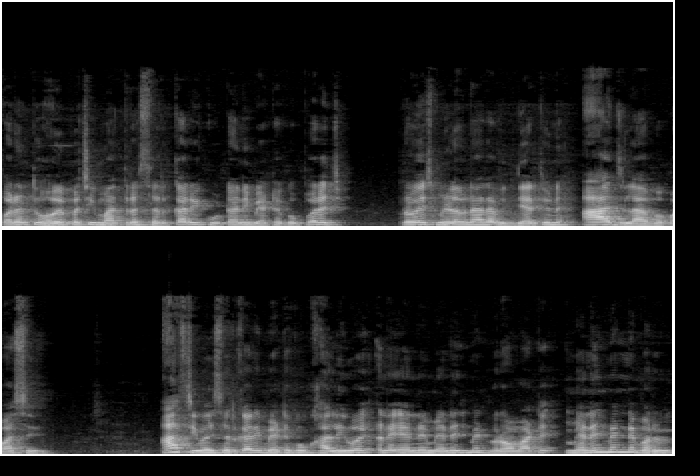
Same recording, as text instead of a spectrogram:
પરંતુ હવે પછી માત્ર સરકારી કોટાની બેઠકો પર જ પ્રવેશ મેળવનારા વિદ્યાર્થીઓને આ જ લાભ અપાશે. આ સિવાય સરકારી બેઠકો ખાલી હોય અને એને મેનેજમેન્ટ ભરવા માટે મેનેજમેન્ટને ભરવી,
